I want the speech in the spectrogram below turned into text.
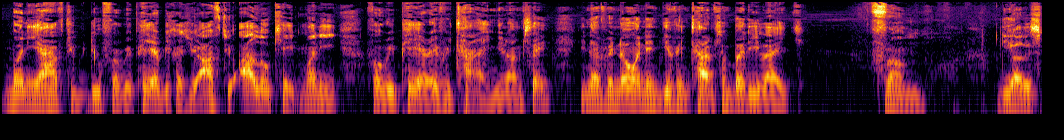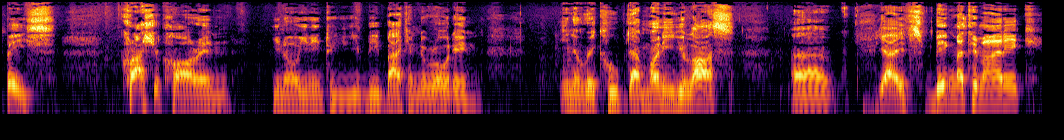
money I have to do for repair because you have to allocate money for repair every time, you know what I'm saying? You never know, and then giving time somebody like from the other space crash your car and You know, you need to be back in the road and you know recoup that money you lost. Uh, yeah, it's big mathematic,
